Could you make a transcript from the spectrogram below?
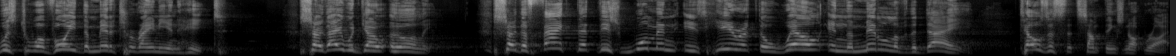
was to avoid the Mediterranean heat. So they would go early. So the fact that this woman is here at the well in the middle of the day tells us that something's not right.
